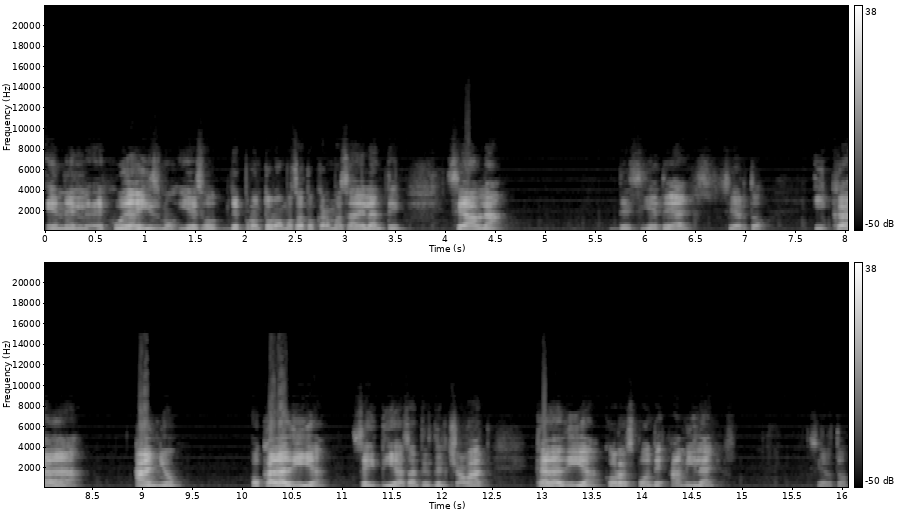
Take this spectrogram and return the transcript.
en el eh, judaísmo, y eso de pronto lo vamos a tocar más adelante, se habla de siete años, ¿cierto? Y cada año o cada día, seis días antes del Shabbat, cada día corresponde a mil años, ¿cierto?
